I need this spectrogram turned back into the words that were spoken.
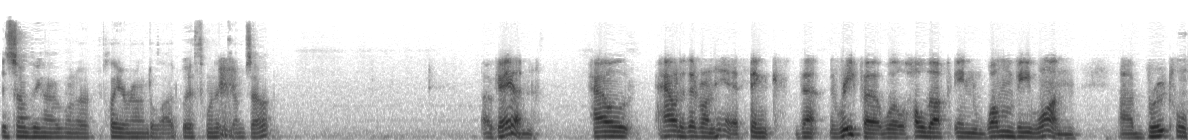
it's something i want to play around a lot with when it comes out Okay then. How how does everyone here think that the Reaper will hold up in 1v1? Uh, Brutal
